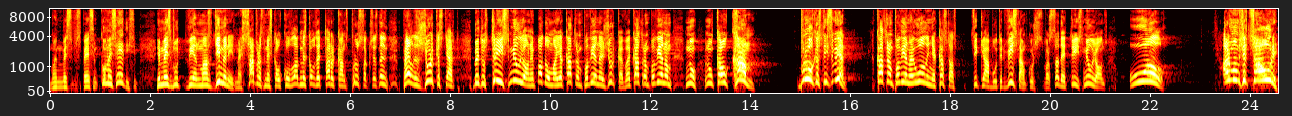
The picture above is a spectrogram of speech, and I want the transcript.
Vai mēs spēsim, ko mēs ēdīsim? Ja mēs būtu viena maza ģimene, mēs saprastu, mēs kaut ko labi, mēs kaut kādā tarakāns, prusakus, es nezinu, peles žurkas ķertu. Bet uz trīs miljoniem padomā, ja katram pa vienai žurkai vai katram pa vienam, nu, nu kaut kam, brokastīs vien, katram pa vienai oliņai, kas tās, cik jābūt ir visām, kuras var sadēt trīs miljonus olu. Ar mums ir cauri!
